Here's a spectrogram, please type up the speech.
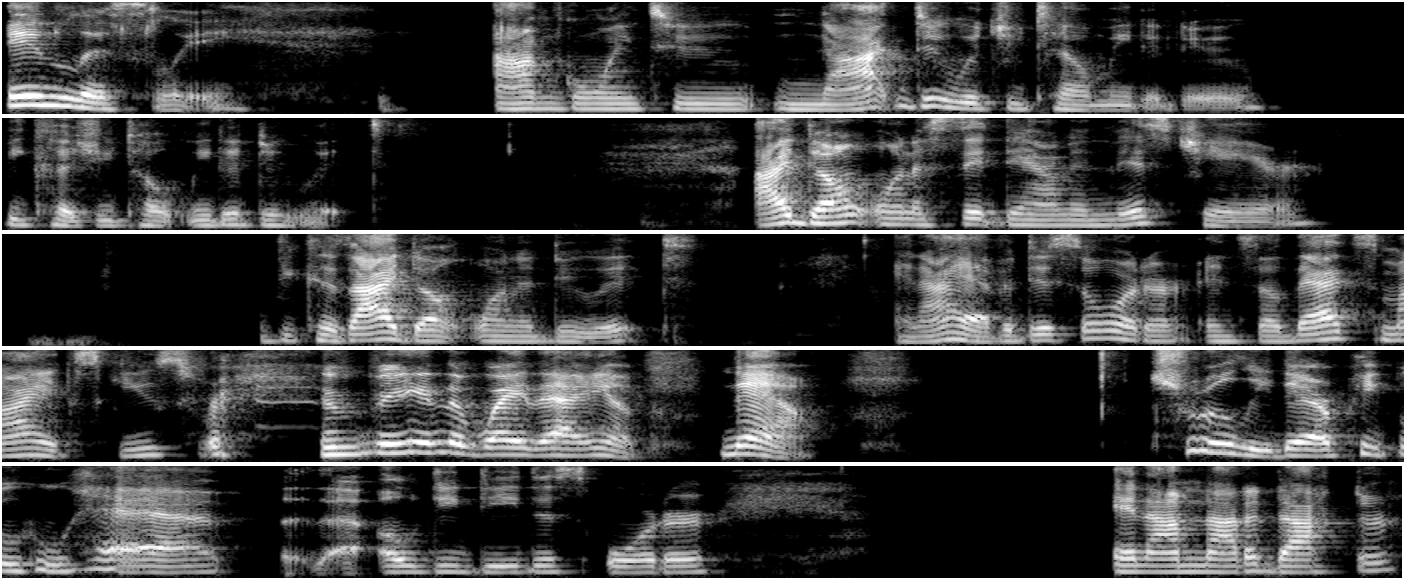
endlessly. I'm going to not do what you tell me to do because you told me to do it. I don't want to sit down in this chair because I don't want to do it. And I have a disorder. And so that's my excuse for being the way that I am. Now, truly, there are people who have ODD disorder. And I'm not a doctor.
